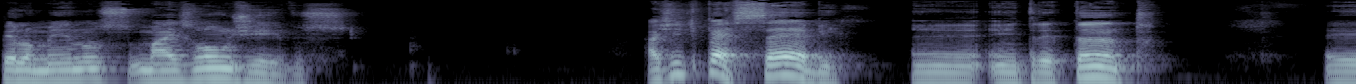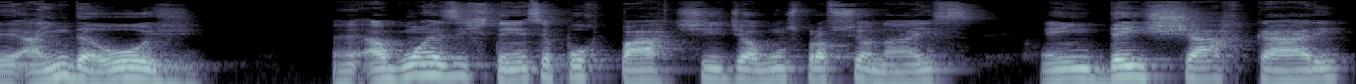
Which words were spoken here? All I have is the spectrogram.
pelo menos mais longevos. A gente percebe, é, entretanto, é, ainda hoje, é, alguma resistência por parte de alguns profissionais em deixar cárie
